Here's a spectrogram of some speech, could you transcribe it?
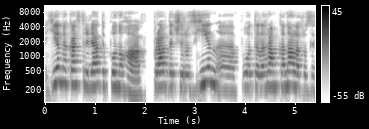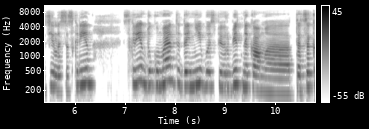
Є наказ стріляти по ногах. Правда, чи розгін е, по телеграм-каналах розлетілися скрін. Скрін, документи, де ніби співробітникам е, ТЦК.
